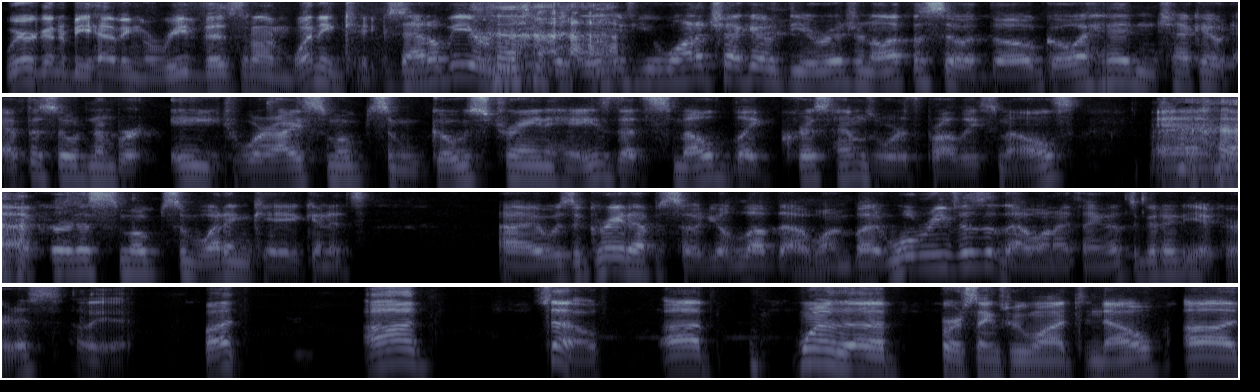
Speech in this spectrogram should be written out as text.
We're going to be having a revisit on wedding cakes. That'll be a revisit. if you want to check out the original episode, though, go ahead and check out episode number eight, where I smoked some Ghost Train haze that smelled like Chris Hemsworth probably smells, and uh, Curtis smoked some wedding cake, and it's uh, it was a great episode. You'll love that one. But we'll revisit that one. I think that's a good idea, Curtis. Oh yeah. But uh so uh one of the first things we wanted to know, uh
